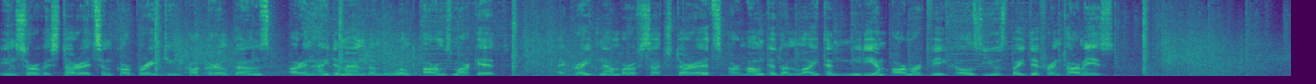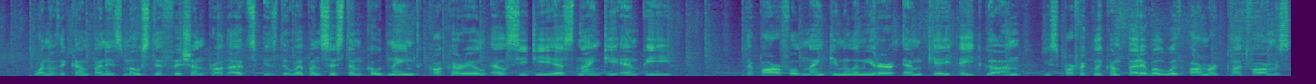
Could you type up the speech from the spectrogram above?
In-service turrets incorporating Cockerill guns are in high demand on the world arms market. A great number of such turrets are mounted on light and medium armored vehicles used by different armies. One of the company's most efficient products is the weapon system codenamed Cockerill LCTS-90MP. The powerful 90mm Mk8 gun is perfectly compatible with armored platforms,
